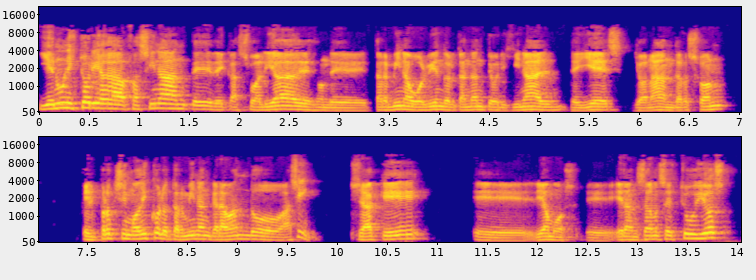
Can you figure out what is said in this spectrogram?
Y en una historia fascinante de casualidades donde termina volviendo el cantante original de Yes, John Anderson, el próximo disco lo terminan grabando así, ya que, eh, digamos, eh, eran Sounds Studios,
